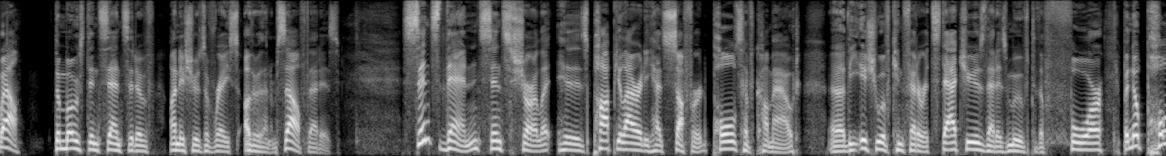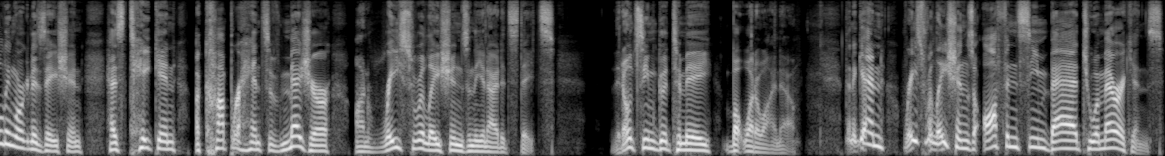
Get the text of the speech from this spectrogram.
Well, the most insensitive on issues of race, other than himself, that is. Since then, since Charlotte, his popularity has suffered. Polls have come out. Uh, the issue of Confederate statues that has moved to the fore, but no polling organization has taken a comprehensive measure on race relations in the United States. They don't seem good to me, but what do I know? Then again, race relations often seem bad to Americans.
